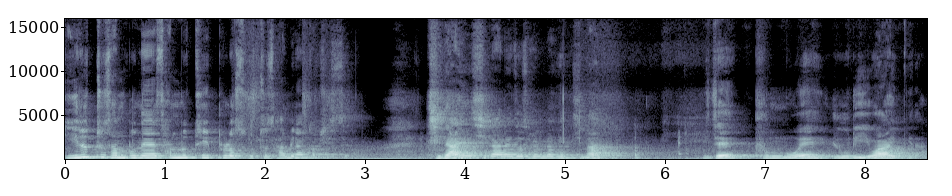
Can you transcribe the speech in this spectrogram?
2루트 3분의 3루트 2 플러스 루트 3이라는 값이 있어요. 지난 시간에도 설명했지만 이제 분모의 유리화입니다.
